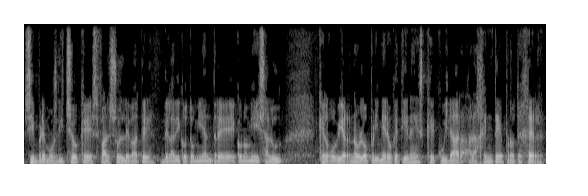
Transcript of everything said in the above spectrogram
Siempre hemos dicho que es falso el debate de la dicotomía entre economía y salud, que el Gobierno lo primero que tiene es que cuidar a la gente, proteger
